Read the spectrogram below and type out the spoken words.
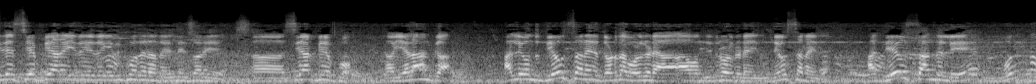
ಇದೇ ಸಿ ಎಫ್ ಡಿ ಆರ್ ಇದು ಇದು ಇದಕ್ಕೆ ಹೋದೆ ನಾನು ಎಲ್ಲಿ sorry C R P F Yelahanka. ಅಲ್ಲಿ ಒಂದು ದೇವಸ್ಥಾನ ಇದೆ ದೊಡ್ಡದಾಗ ಒಳಗಡೆ ಆ ಆ ಒಂದು ಇದ್ರೊಳಗಡೆ ಇದು ದೇವಸ್ಥಾನ ಇದೆ. ಆ ದೇವಸ್ಥಾನದಲ್ಲಿ ಒಂದು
